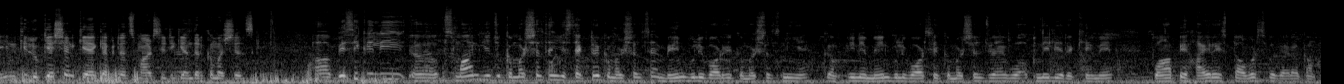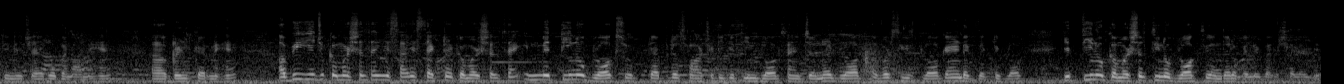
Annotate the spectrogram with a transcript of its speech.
इनकी लोकेशन क्या है कैपिटल स्मार्ट सिटी के अंदर कमर्शियल्स की? बेसिकली उस्मान ये जो कमर्शियल हैं ये सेक्टर कमर्शियल्स हैं। मेन बुली के कमर्शियल्स नहीं है। कंपनी ने मेन बुली से कमर्शियल जो है वो अपने लिए रखे हुए हैं। वहाँ पे हाई रेस टावर्स वगैरह कंपनी ने जो है वो बनाने हैं बिल्ड करने हैं। अभी ये जो कमर्शियल हैं ये सारे सेक्टर कमर्शियल्स हैं। इनमें तीनों ब्लॉक्स जो कैपिटल स्मार्ट सिटी के तीन ब्लॉक्स हैं general block overseas block and executive block ये तीनों कमर्शियल तीनों ब्लॉक के अंदर अवेलेबल है ये।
